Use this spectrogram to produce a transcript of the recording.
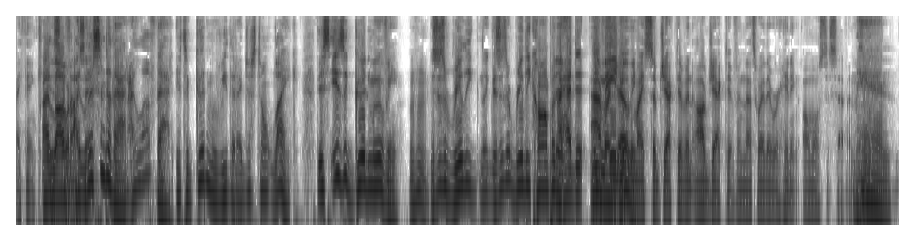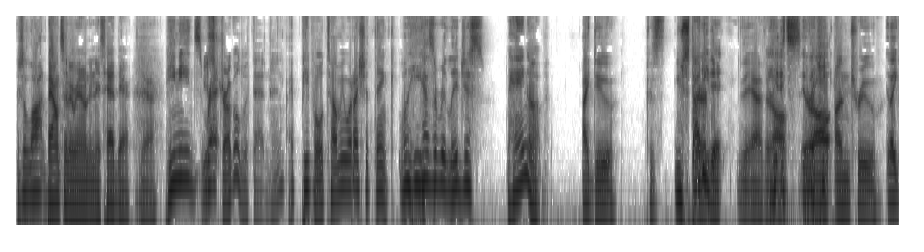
I think I is love. what I'm I saying. listen to that. I love that. It's a good movie that I just don't like. This is a good movie. Mm-hmm. This is a really like. This is a really competent. I had to made average out my subjective and objective, and that's why they were hitting almost a seven. Man, there's a lot bouncing around in his head there. Yeah. He needs. You re- struggled with that, man. I, people, tell me what I should think. well, he has a religious hang up. I do, because You studied it. Yeah, they're all it's- they're like all he- untrue. Like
